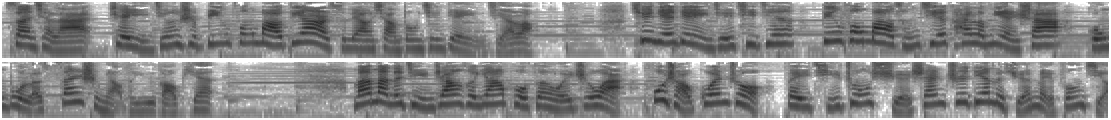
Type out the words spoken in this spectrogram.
算起来，这已经是《冰风暴》第二次亮相东京电影节了。去年电影节期间，《冰风暴》曾揭开了面纱，公布了三十秒的预告片。满满的紧张和压迫氛围之外，不少观众被其中雪山之巅的绝美风景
